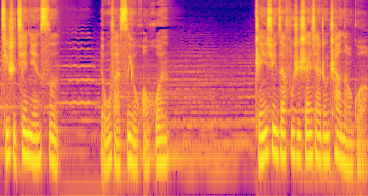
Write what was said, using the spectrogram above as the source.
即使千年寺。”也无法私有黄昏。陈奕迅在《富士山下》中唱到过：“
